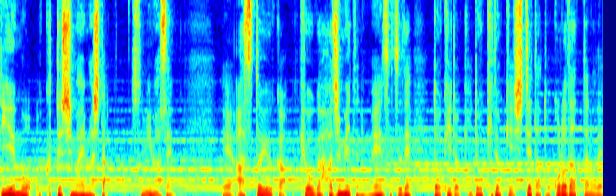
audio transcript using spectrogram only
DM を送ってしまいました。すみません。えー、明日というか今日が初めての面接でドキドキドキドキしてたところだったので、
